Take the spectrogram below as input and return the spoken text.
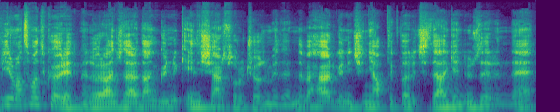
Bir matematik öğretmeni öğrencilerden günlük 50'şer soru çözmelerini ve her gün için yaptıkları çizelgenin üzerine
